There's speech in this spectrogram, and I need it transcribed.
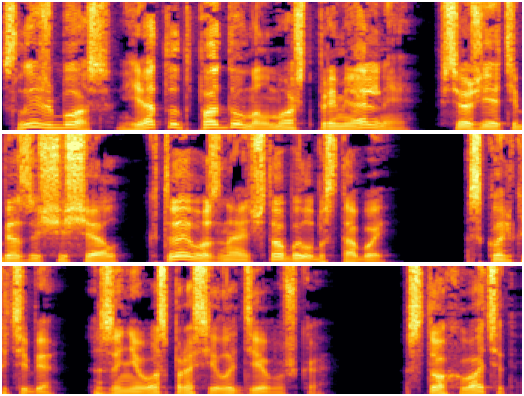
«Слышь, босс, я тут подумал, может, премиальные? Все же я тебя защищал. Кто его знает, что было бы с тобой?» «Сколько тебе?» — за него спросила девушка. «Сто хватит?»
